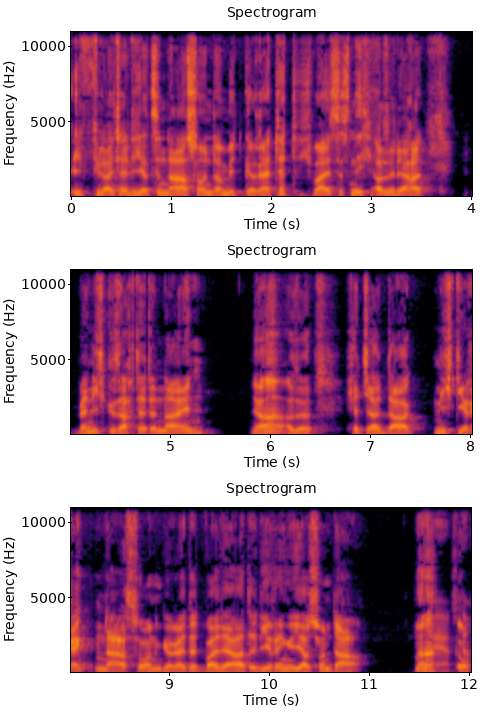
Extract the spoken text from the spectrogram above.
ich, vielleicht hätte ich jetzt ein Nashorn damit gerettet. Ich weiß es nicht. Also der hat, wenn ich gesagt hätte nein, ja, also ich hätte ja da nicht direkt ein Nashorn gerettet, weil der hatte die Ringe ja schon da. Ne? Ja, ja, so.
